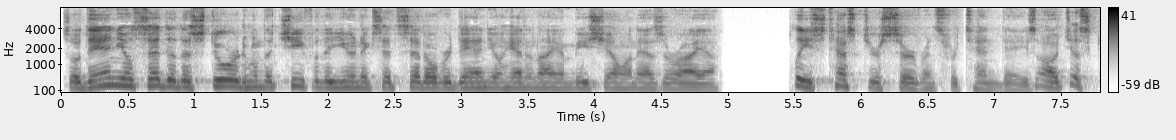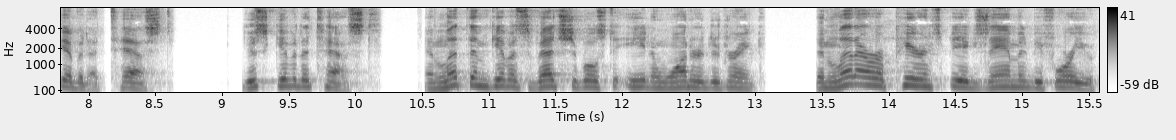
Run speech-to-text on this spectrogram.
So Daniel said to the steward, whom the chief of the eunuchs had set over Daniel, Hananiah, Mishael, and Azariah, Please test your servants for 10 days. Oh, just give it a test. Just give it a test. And let them give us vegetables to eat and water to drink. Then let our appearance be examined before you.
